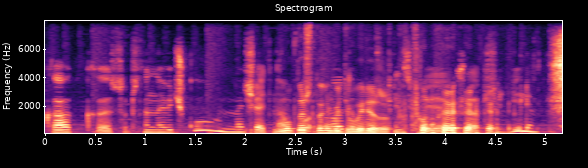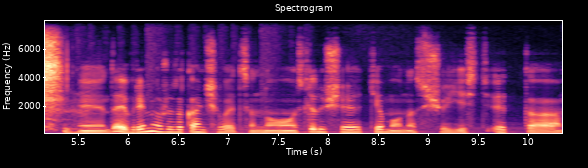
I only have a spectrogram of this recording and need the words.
как, э, собственно, новичку начать на Ну, ты что-нибудь вырежешь мы, в принципе, потом. уже обсудили. Э, да, и время уже заканчивается, но следующая тема у нас еще есть. Это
